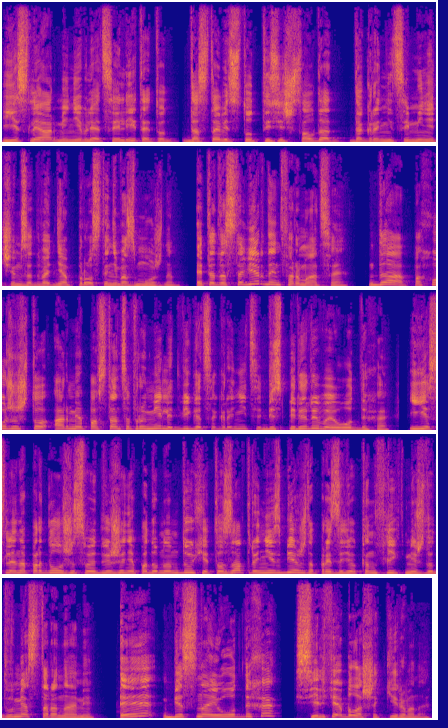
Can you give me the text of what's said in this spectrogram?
Если армия не является элитой, то доставить 100 тысяч солдат до границы менее чем за два дня просто невозможно. Это достоверная информация? Да, похоже, что армия повстанцев Румели двигаться границы без перерыва и отдыха. И если она продолжит свое движение в подобном духе, то завтра неизбежно произойдет конфликт между двумя сторонами. Э, без сна и отдыха? Сильфия была шокирована.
